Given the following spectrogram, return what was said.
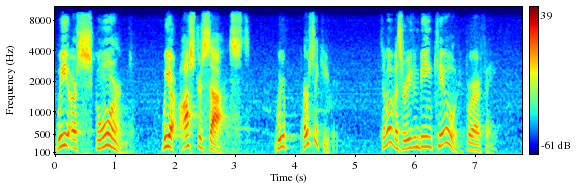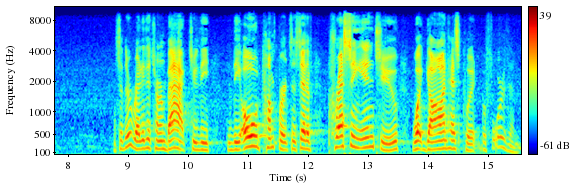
we are scorned we are ostracized. We're persecuted. Some of us are even being killed for our faith. And so they're ready to turn back to the, the old comforts instead of pressing into what God has put before them.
